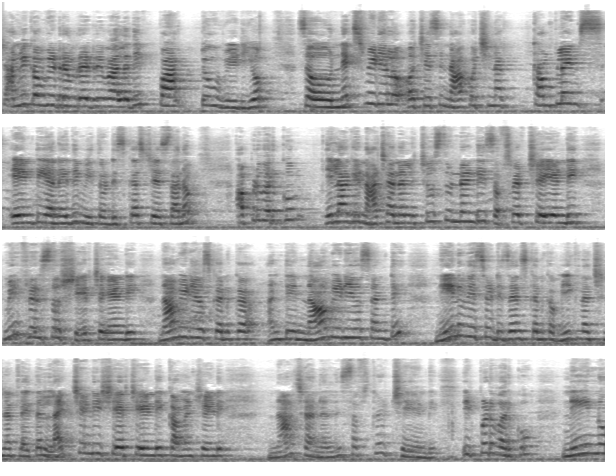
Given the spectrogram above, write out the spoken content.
షాన్వి కంప్యూటర్ ఎంబ్రాయిడరీ వాళ్ళది part two video so next వీడియోలో వచ్చేసి నాకు వచ్చిన కంప్లైంట్స్ ఏంటి అనేది మీతో డిస్కస్ చేస్తాను. అప్పటి వరకు ఇలాగే నా ఛానల్ని చూస్తుండండి సబ్స్క్రైబ్ చేయండి మీ ఫ్రెండ్స్తో షేర్ చేయండి. నా వీడియోస్ కనుక అంటే నా వీడియోస్ అంటే నేను వేసే డిజైన్స్ కనుక మీకు నచ్చినట్లయితే లైక్ చేయండి షేర్ చేయండి కామెంట్ చేయండి. నా ఛానల్ని సబ్స్క్రైబ్ చేయండి. ఇప్పటి వరకు నేను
